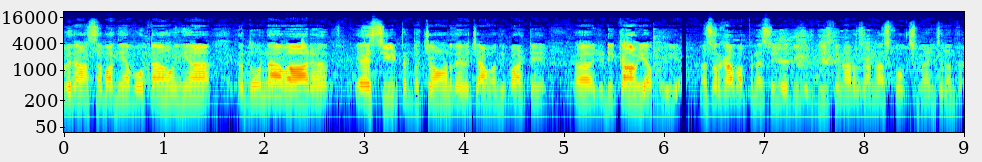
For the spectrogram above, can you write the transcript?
ਵਿਧਾਨ ਸਭਾ ਦੀਆਂ ਵੋਟਾਂ ਹੋਈਆਂ ਤੇ ਦੋਨਾਂ ਵਾਰ ਇਹ ਸੀਟ ਬਚਾਉਣ ਦੇ ਵਿੱਚ ਆਮ ਆਦਮੀ ਪਾਰਟੀ ਅ, ਜਿਹੜੀ ਕਾਮਯਾਬ ਹੋਈ ਹੈ। ਮੈਂ ਸਰਖਾਬ ਆਪਣੇ ਸਹਿਯੋਗੀ ਜਗਦੀਸ਼ ਦੇ ਨਾਲ ਰੋਜ਼ਾਨਾ ਸਪੋਕਸਮੈਨ ਜਲੰਧਰ।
